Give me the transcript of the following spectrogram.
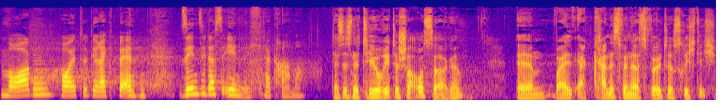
morgen, heute direkt beenden. Sehen Sie das ähnlich, Herr Kramer? Das ist eine theoretische Aussage, ähm, weil er kann es, wenn er es wollte, ist richtig.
